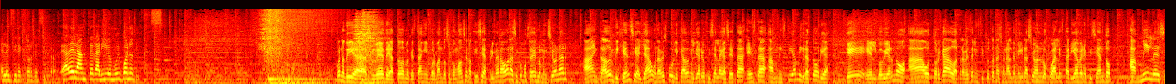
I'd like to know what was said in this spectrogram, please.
el exdirector de CIPRODE. Adelante Darío muy buenos días. Buenos días, Ivede, a todos los que están informándose con 11 Noticias Primera Hora. Así como ustedes lo mencionan, ha entrado en vigencia ya, una vez publicado en el diario oficial La Gaceta, esta amnistía migratoria que el gobierno ha otorgado a través del Instituto Nacional de Migración, lo cual estaría beneficiando a miles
